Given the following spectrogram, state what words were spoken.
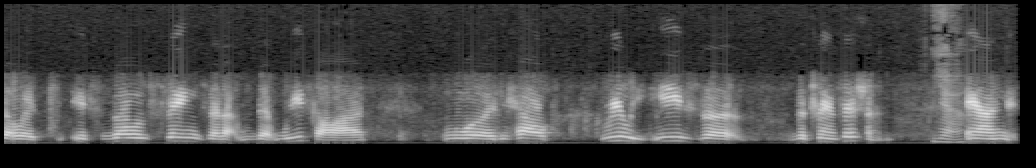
so it's it's those things that I, that we thought would help really ease the the transition. Yeah. And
